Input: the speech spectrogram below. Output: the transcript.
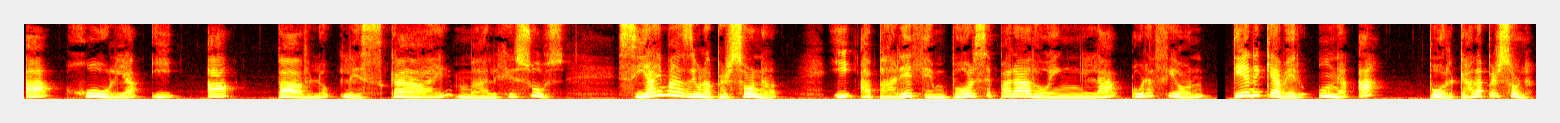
A Julia y a Pablo les cae mal Jesús. Si hay más de una persona y aparecen por separado en la oración, tiene que haber una A por cada persona.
